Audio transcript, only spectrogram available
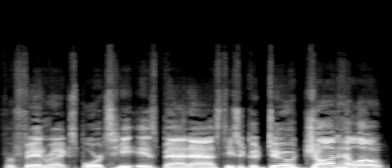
for FanRag Sports. He is badass. He's a good dude. John, hello.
